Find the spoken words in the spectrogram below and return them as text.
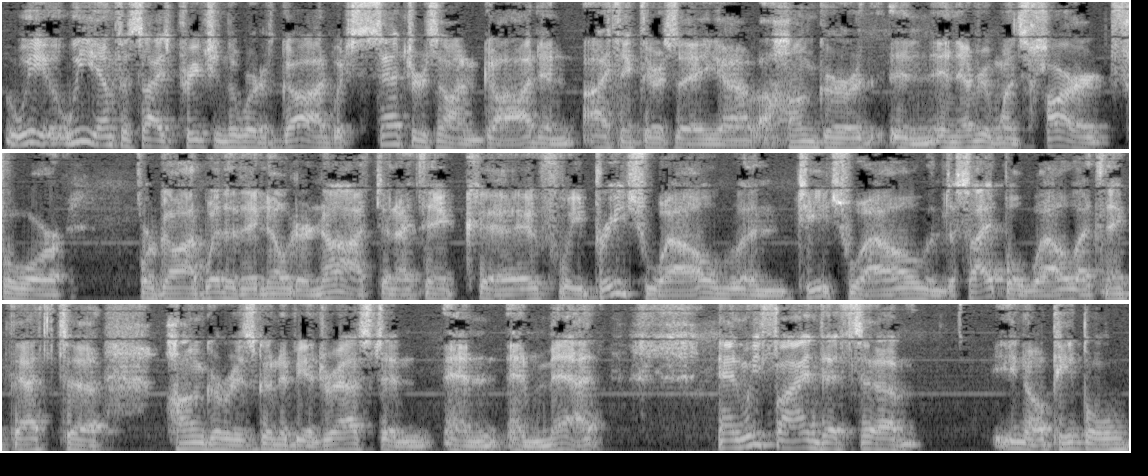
we we emphasize preaching the word of God, which centers on God, and I think there's a, uh, a hunger in, in everyone's heart for for God, whether they know it or not. And I think uh, if we preach well and teach well and disciple well, I think that uh, hunger is going to be addressed and and and met. And we find that. Um, you know, people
